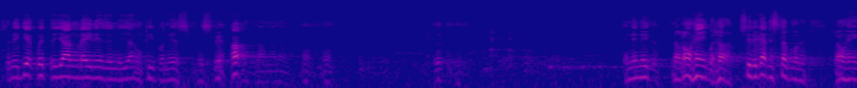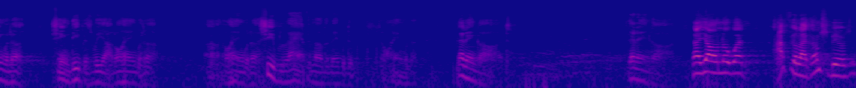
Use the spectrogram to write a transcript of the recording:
So they get with the young ladies and the young people in this, spirit. Uh-uh, no, no, no, no. And then they no, don't hang with her. See, they got this stuff on it. Don't hang with her. She ain't deep as we are. Don't hang with her. Don't hang with us. She was laughing the other day with the, don't hang with us. That ain't God. That ain't God. Now, y'all know what? I feel like I'm spiritual,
